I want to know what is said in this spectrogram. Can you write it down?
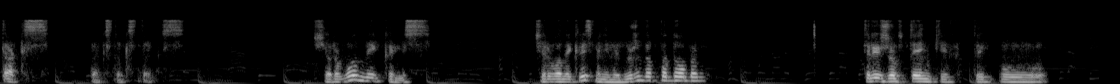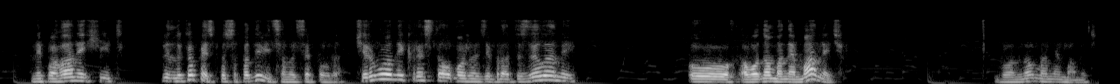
Такс. Такс, такс, такс. Червоний кріс. Червоний кріс мені не дуже до. Три жовтеньких, типу, непоганий хід. Блін, ну капець, просто подивіться на це поле. Червоний кристал можна зібрати, зелений. Ох, а воно мене манить. Воно мене манить.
